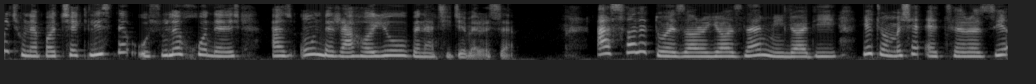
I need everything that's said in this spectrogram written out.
می‌تونه با چکلیست اصول خودش از اون به رهایی و به نتیجه برسه از سال 2011 میلادی یه جنبش اعتراضی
